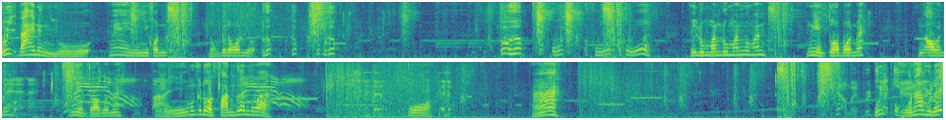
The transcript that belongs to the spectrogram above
อุ้ยได้หนึ่งอยู่แม่ยังมีคนหลงไปโดนอยู่ฮึบฮึบฮึบฮึบ ฮึบฮึบอุ้ยโอ้โหโอ้โหเฮ้ยลุมมันลุมมันลุมมัน มึงเห็นตัวบนไหมมึงเอามันไหนนี่ไหนไหนมึงเห็นตัวบนไหมกูโอ้ตายโหมันกระโดดฟันเพื่อนกูว่ะโอ้ฮะ Helmet อุ้ยโอ้โหหน้า protection. หลุดเลย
